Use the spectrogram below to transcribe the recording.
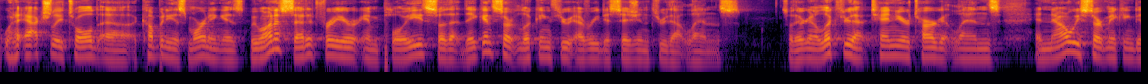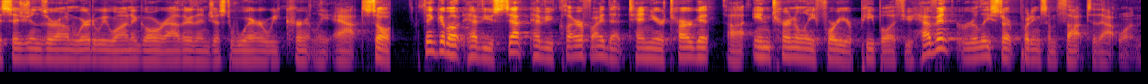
what I actually told a company this morning is we want to set it for your employees so that they can start looking through every decision through that lens. So they're going to look through that 10 year target lens. And now we start making decisions around where do we want to go rather than just where we currently at. So think about have you set, have you clarified that 10 year target uh, internally for your people? If you haven't, really start putting some thought to that one.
